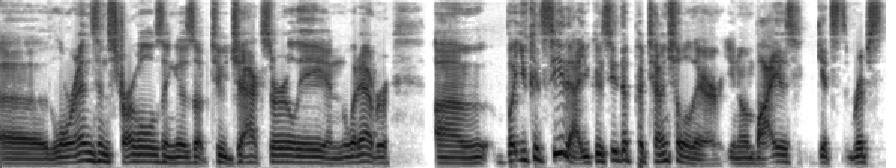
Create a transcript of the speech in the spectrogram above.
uh, Lorenzen struggles and goes up two jacks early and whatever. Um, but you could see that you could see the potential there. You know, Baez gets rips.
